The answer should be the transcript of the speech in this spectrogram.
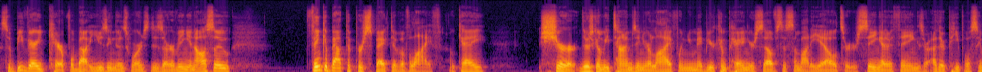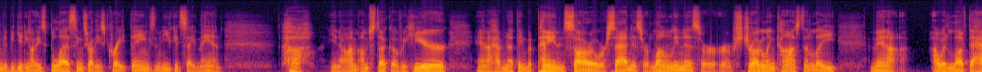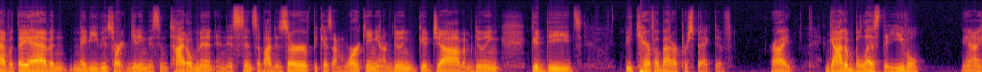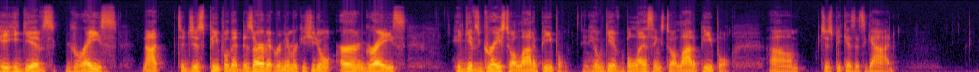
So be very careful about using those words deserving and also think about the perspective of life, okay? Sure, there's going to be times in your life when you maybe you're comparing yourselves to somebody else or you're seeing other things or other people seem to be getting all these blessings or all these great things and you could say, "Man, huh, you know, I'm I'm stuck over here and I have nothing but pain and sorrow or sadness or loneliness or, or struggling constantly." Man, I I would love to have what they have and maybe even start getting this entitlement and this sense of I deserve because I'm working and I'm doing a good job, I'm doing good deeds. Be careful about our perspective, right? God will bless the evil. You know, he, he gives grace not to just people that deserve it. Remember, because you don't earn grace, He gives grace to a lot of people and He'll give blessings to a lot of people um, just because it's God.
